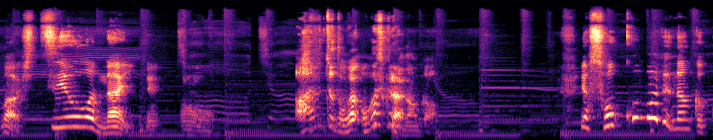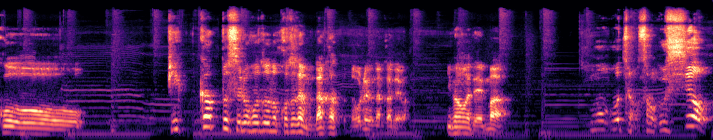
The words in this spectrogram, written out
まあ必要はないね。うん。あれちょっとおかおかしくない？なんか。いやそこまでなんかこうピックアップするほどのことでもなかったの俺の中では。今までまもうもちろんその牛を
